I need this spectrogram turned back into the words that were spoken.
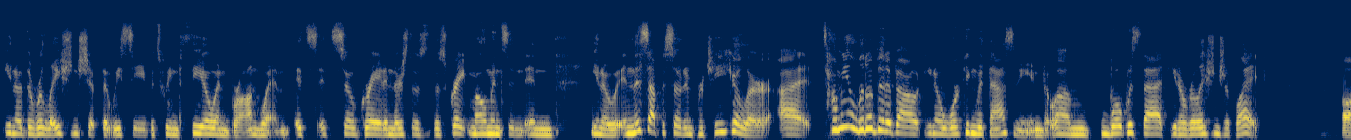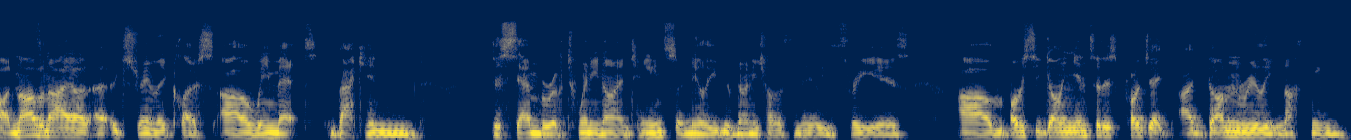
you know the relationship that we see between Theo and Bronwyn. It's it's so great and there's those those great moments in in you know in this episode in particular. Uh tell me a little bit about you know working with Nazanin um what was that you know relationship like? Oh, Naz and I are extremely close. Uh, we met back in December of 2019. So nearly, we've known each other for nearly three years. Um, obviously, going into this project, I'd done really nothing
